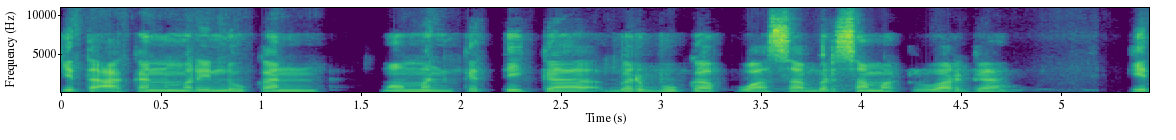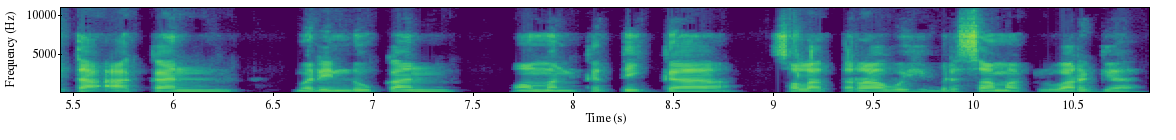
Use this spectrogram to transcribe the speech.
Kita akan merindukan momen ketika berbuka puasa bersama keluarga. Kita akan merindukan momen ketika sholat tarawih bersama keluarga.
